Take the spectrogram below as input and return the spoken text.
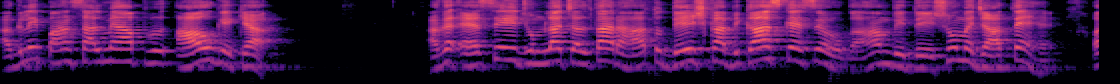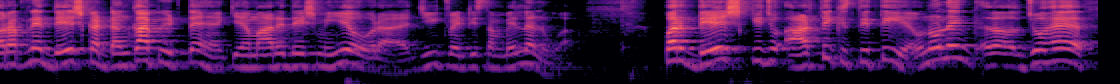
अगले पाँच साल में आप आओगे क्या? अगर ऐसे ही जुमला चलता रहा तो देश का विकास कैसे होगा? हम विदेशों में जाते हैं और अपने देश का डंका पीटते हैं कि हमारे देश में ये हो रहा है जी ट्वेंटी सम्मेलन हुआ। पर देश की जो आर्थिक स्थिति है, उन्होंने जो है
